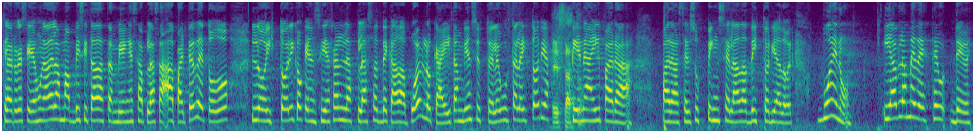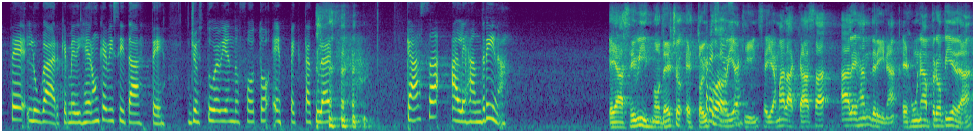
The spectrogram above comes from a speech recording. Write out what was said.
Claro que sí, es una de las más visitadas también esa plaza, aparte de todo lo histórico que encierran las plazas de cada pueblo, que ahí también, si a usted le gusta la historia, tiene ahí para, para hacer sus pinceladas de historiador. Bueno, y háblame de este, de este lugar que me dijeron que visitaste. Yo estuve viendo fotos espectaculares. Casa Alejandrina. Es así mismo, de hecho, estoy todavía aquí. Se llama la Casa Alejandrina. Es una propiedad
